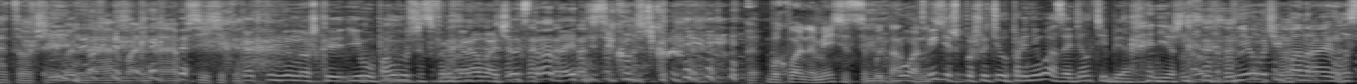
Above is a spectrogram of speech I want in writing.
Это очень больная, больная психика. Как-то немножко его получше сформировать. Человек страдает на секундочку. Буквально месяц и будет нормально. Вот, видишь, пошутил про него, а задел тебя. Конечно. Мне очень понравилось.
